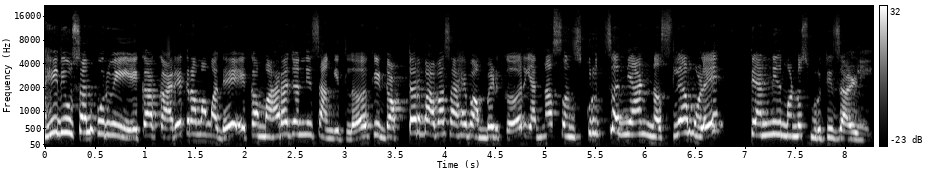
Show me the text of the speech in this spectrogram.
काही दिवसांपूर्वी एका कार्यक्रमामध्ये एका महाराजांनी सांगितलं की डॉक्टर बाबासाहेब आंबेडकर यांना संस्कृतचं ज्ञान नसल्यामुळे त्यांनी मनुस्मृती जाळली.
